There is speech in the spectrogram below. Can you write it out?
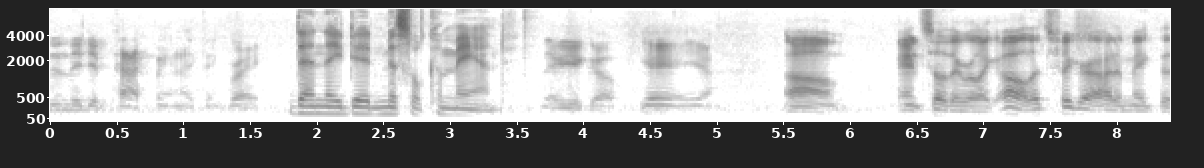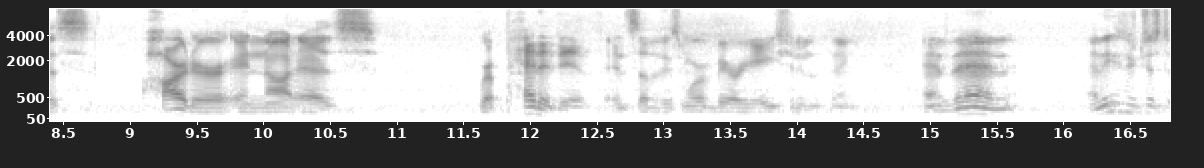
Then they did Pac Man, I think, right? then they did Missile Command. There you go. Yeah, yeah, yeah. Um, and so they were like, oh, let's figure out how to make this harder and not as repetitive, and so there's more variation in the thing. And then, and these are just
